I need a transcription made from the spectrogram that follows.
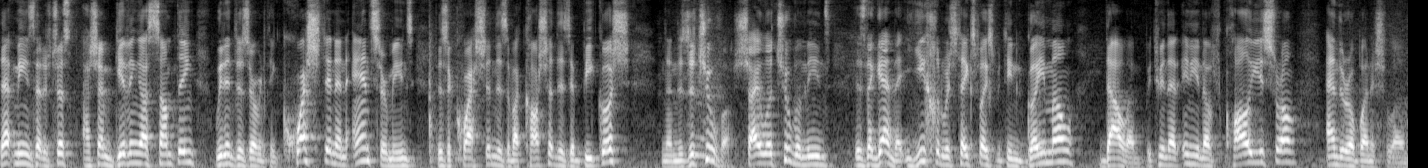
that means that it's just Hashem giving us something, we didn't deserve anything. Question and answer means there's a question, there's a bakasha, there's a bikush, and then there's a tshuva. Shaila tshuva means there's again that yichud which takes place between goimel, dalam, between that inyan of Klal Yisrael and the Rabban Shalom.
